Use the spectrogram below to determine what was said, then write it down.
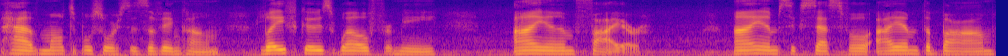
have multiple sources of income. Life goes well for me. I am fire. I am successful. I am the bomb.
